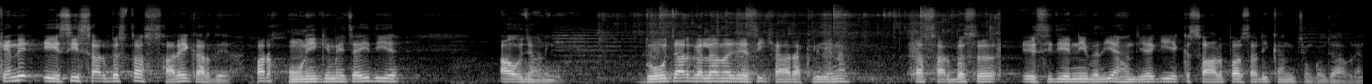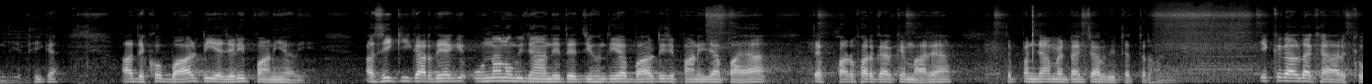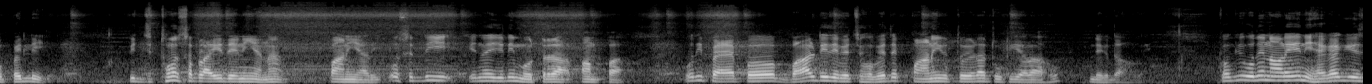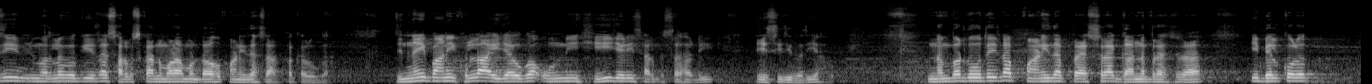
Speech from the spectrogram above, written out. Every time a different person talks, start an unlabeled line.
ਕਹਿੰਦੇ AC service ਤਾਂ ਸਾਰੇ ਕਰਦੇ ਆ, ਪਰ ਹੋਣੀ ਕਿਵੇਂ ਚਾਹੀਦੀ ਹੈ? ਆਓ ਜਾਣੀਏ। ਦੋ ਚਾਰ ਗੱਲਾਂ ਦਾ ਜੇ ਅਸੀਂ ਖਿਆਲ ਰੱਖ ਲਈਏ ਨਾ, ਤਾਂ ਸਰਵਿਸ ਏਸੀ ਦੀ ਇੰਨੀ ਵਧੀਆ ਹੁੰਦੀ ਹੈ ਕਿ ਇੱਕ ਸਾਲ ਭਰ ਸਾਡੀ ਕੰਨ ਚੋਂ ਗੁਲਜਾਬ ਰਹਿੰਦੀ ਹੈ, ਠੀਕ ਹੈ? ਆ ਦੇਖੋ, ਬਾਲਟੀ ਹੈ ਜਿਹੜੀ ਪਾਣੀ ਵਾਲੀ। ਅਸੀਂ ਕੀ ਕਰਦੇ ਆ ਕਿ ਉਹਨਾਂ ਨੂੰ ਵੀ ਜਾਣ ਦੀ ਤੇਜ਼ੀ ਹੁੰਦੀ ਆ ਬਾਲਟੀ 'ਚ ਪਾਣੀ ਜਾ ਪਾਇਆ ਤੇ ਫਰ ਫਰ ਕਰਕੇ ਮਾਰਿਆ ਤੇ 5 ਮਿੰਟਾਂ ਚੱਲ ਵੀ ਤਿੱਤਰ ਹੋਣੀ ਇੱਕ ਗੱਲ ਦਾ ਖਿਆਲ ਰੱਖਿਓ, ਪਹਿਲੀ ਵੀ ਜਿੱਥੋਂ ਸਪਲਾਈ ਦੇਣੀ ਆ ਨਾ ਪਾਣੀ ਵਾਲੀ, ਉਹ ਸਿੱਧੀ ਇਹਨਾਂ ਦੀ ਜਿਹੜੀ ਮੋਟਰ ਆ, ਪੰਪ ਆ, ਉਹਦੀ ਪਾਈਪ ਬਾਲਟੀ ਦੇ ਵਿੱਚ ਹੋਵੇ ਤੇ ਪਾਣੀ ਉੱਤੋਂ ਜਿਹੜਾ ਟੂਟੀ ਵਾਲਾ ਉਹ ਡਿੱਗਦਾ ਹੋਵੇ। ਕਿਉਂਕਿ ਉਹਦੇ ਨਾਲ ਇਹ ਨਹੀਂ ਹੈਗਾ ਕਿ ਅਸੀਂ ਮਤਲਬ ਕਿ ਜਿਹੜਾ ਸਰਵਿਸ ਕਰਨ ਵਾਲਾ ਮੁੰਡਾ ਉਹ ਪਾਣੀ ਦਾ ਸਰਫਾ ਕਰੂਗਾ। ਜਿੰਨਾ ਹੀ ਪਾਣੀ ਖੁੱਲਾ ਆਈ ਜਾਊਗਾ ਉਨੀ ਹੀ ਜਿਹੜੀ ਸਰਵਿਸ ਸਾਡੀ ਏਸੀ ਦੀ ਵਧੀਆ ਹੋਊਗੀ। ਨੰਬਰ 2 ਤੇ ਜਿਹੜਾ ਪਾਣੀ ਦਾ ਪ੍ਰੈਸ਼ਰ ਆ ਗਨ ਪ੍ਰੈਸ਼ਰ ਆ, ਇਹ ਬਿਲਕੁਲ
